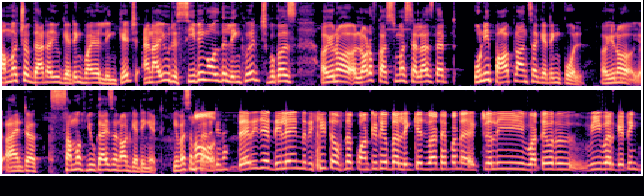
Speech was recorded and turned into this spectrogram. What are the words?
How much of that are you getting via linkage? And are you receiving all the linkage? Because, uh, you know, a lot of customers tell us that only power plants are getting coal. Uh, you know, and uh, some of you guys are not getting it. Give us some No, clarity there. there is a delay in receipt of the quantity of the linkage. What happened actually, whatever we were getting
